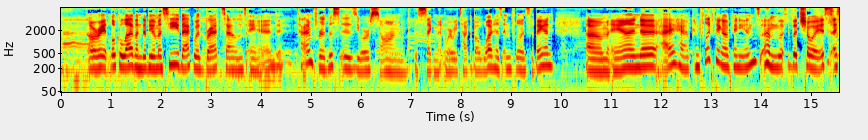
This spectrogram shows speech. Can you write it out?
hide. All right, local live on WMSE, back with Brat Sounds, and time for This Is Your Song, the segment where we talk about what has influenced the band. Um, and uh, I have conflicting opinions on the, the choice. I,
